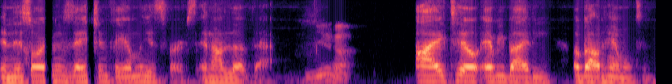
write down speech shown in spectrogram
In this organization, family is first. And I love that. Yeah. I tell everybody about Hamilton.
